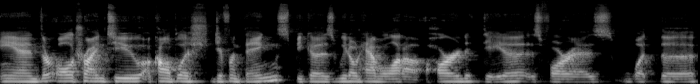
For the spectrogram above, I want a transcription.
and they're all trying to accomplish different things because we don't have a lot of hard data as far as what the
